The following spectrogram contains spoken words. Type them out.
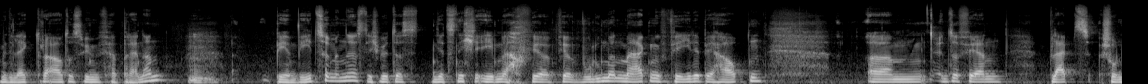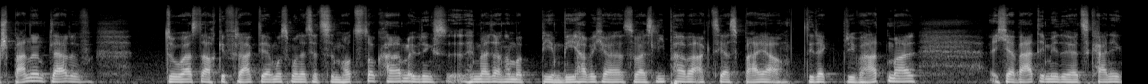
mit Elektroautos wie mit Verbrennern. Mhm. BMW zumindest. Ich würde das jetzt nicht eben auch für, für Volumenmarken für jede behaupten. Ähm, insofern bleibt es schon spannend. Klar, du, du, hast auch gefragt, ja, muss man das jetzt im Hotstock haben? Übrigens, Hinweis auch nochmal, BMW habe ich ja so als Liebhaberaktie, als Bayer auch direkt privat mal. Ich erwarte mir da jetzt keine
